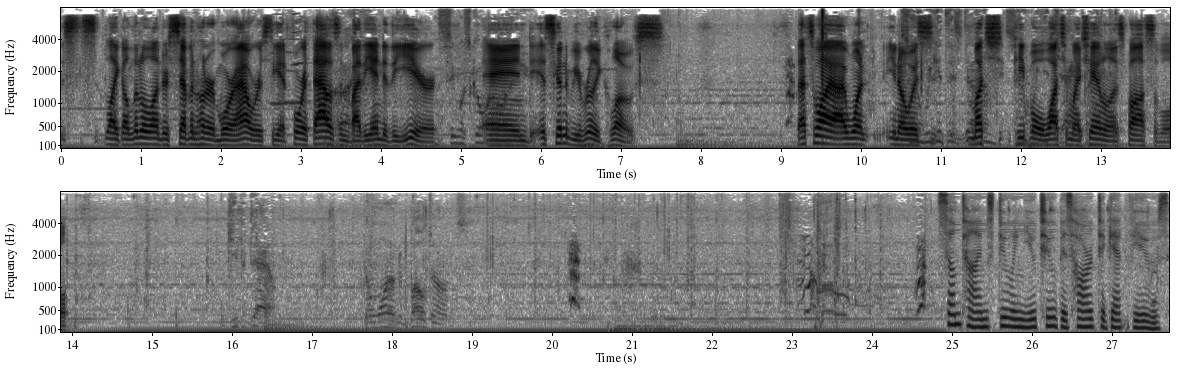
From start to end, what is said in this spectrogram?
s- like a little under 700 more hours to get 4000 by the end of the year and it's going to be really close. That's why I want, you know, as much people watching my channel as possible. Sometimes doing YouTube is hard to get views.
